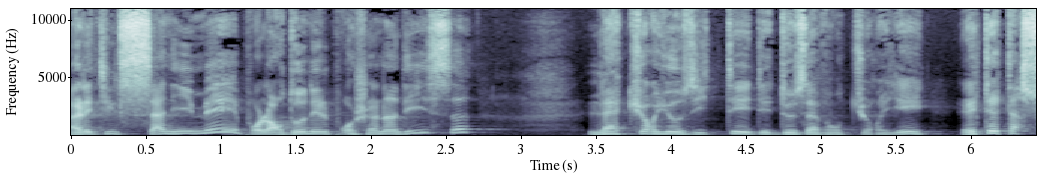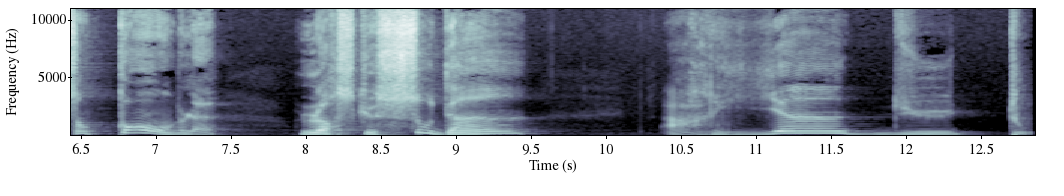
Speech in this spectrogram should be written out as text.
allait-il s'animer pour leur donner le prochain indice? La curiosité des deux aventuriers était à son comble lorsque soudain rien du tout.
